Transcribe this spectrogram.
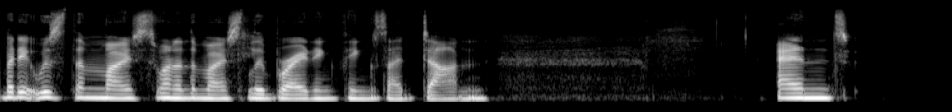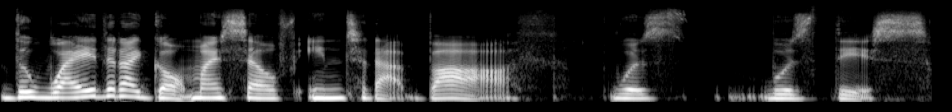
But it was the most, one of the most liberating things I'd done and the way that I got myself into that bath was was this.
